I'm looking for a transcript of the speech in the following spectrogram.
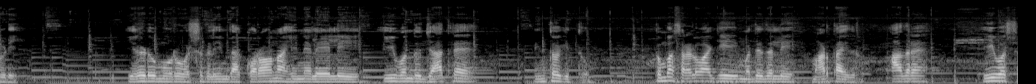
ನೋಡಿ. ಎರಡು ಮೂರು ವರ್ಷಗಳಿಂದ ಕೊರೋನಾ ಹಿನ್ನೆಲೆಯಲ್ಲಿ ಈ ಒಂದು ಜಾತ್ರೆ ನಿಂತೋಗಿತ್ತು. ತುಂಬ ಸರಳವಾಗಿ ಮಧ್ಯದಲ್ಲಿ ಮಾಡ್ತಾಯಿದ್ರು ಆದರೆ ಈ ವರ್ಷ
